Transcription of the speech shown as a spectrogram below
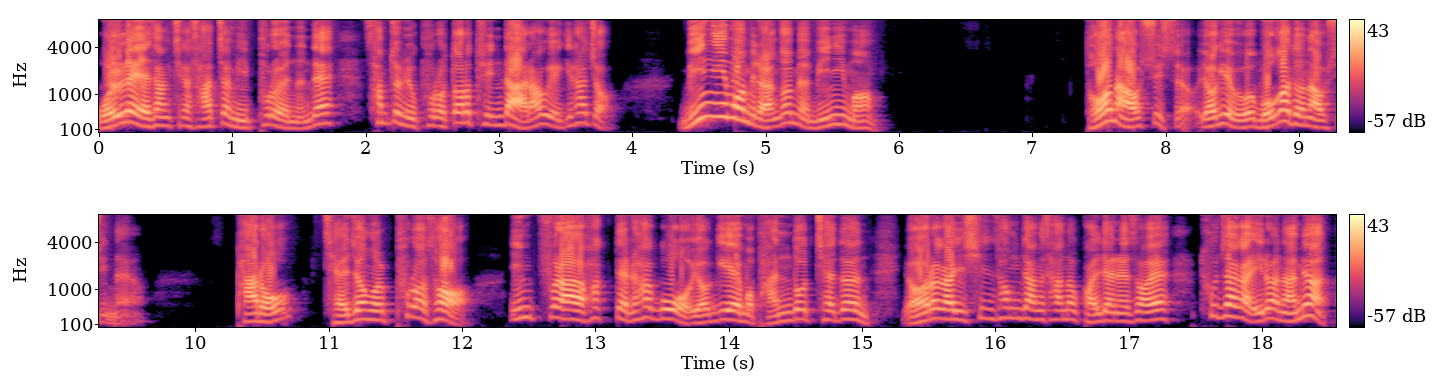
원래 예상치가 4.2%였는데 3.6% 떨어뜨린다라고 얘기를 하죠. 미니멈이라는 거면 미니멈. 더 나올 수 있어요. 여기에 뭐, 뭐가 더 나올 수 있나요? 바로 재정을 풀어서 인프라 확대를 하고 여기에 뭐 반도체든 여러 가지 신성장 산업 관련해서의 투자가 일어나면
